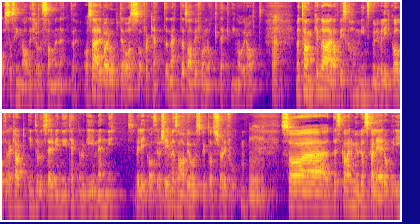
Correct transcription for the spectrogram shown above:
også signaler fra det samme nettet. Og så er det bare opp til oss å fortette nettet, sånn at vi får nok dekning overalt. Ja. Men tanken da er at vi skal ha minst mulig vedlikehold. For det er klart, introduserer vi ny teknologi med nytt vedlikeholdsregime, så har vi jo skutt oss sjøl i foten. Mm. Så eh, det skal være mulig å skalere opp i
